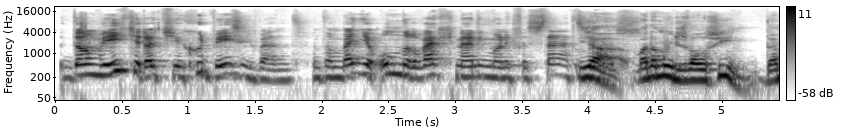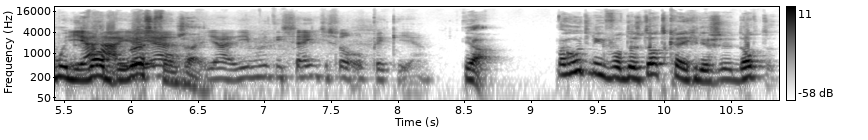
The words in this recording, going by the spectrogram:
dan weet je dat je goed bezig bent. Want dan ben je onderweg naar die manifestatie. Ja, dus. maar dan moet je dus wel zien. Daar moet je dus Ja, wel bewust ja, ja. van zijn. Ja, je moet die centjes wel oppikken, ja. Ja. Maar goed, in ieder geval, dus dat kreeg je dus. Dat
